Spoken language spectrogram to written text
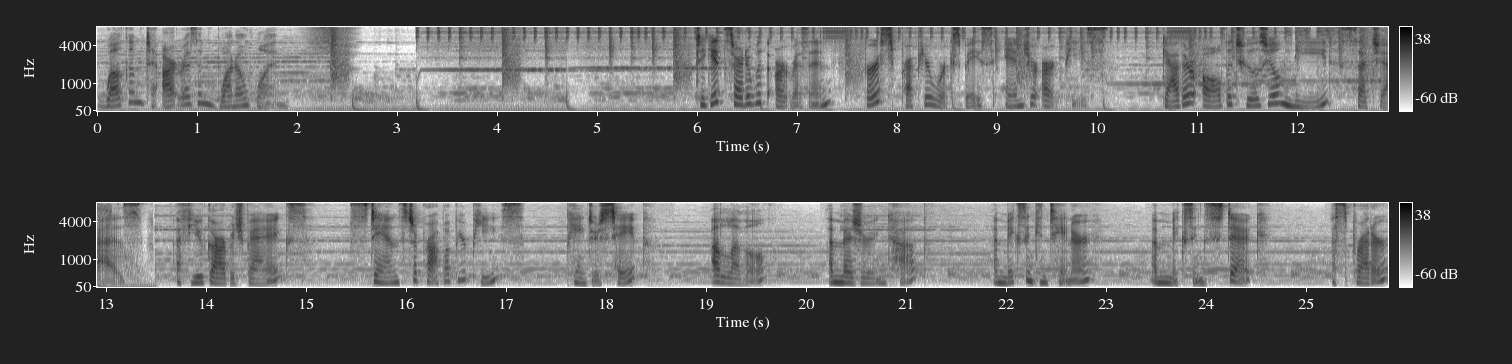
Welcome to Art Resin 101. To get started with art resin, first prep your workspace and your art piece. Gather all the tools you'll need, such as a few garbage bags, stands to prop up your piece, painter's tape, a level, a measuring cup, a mixing container, a mixing stick, a spreader,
